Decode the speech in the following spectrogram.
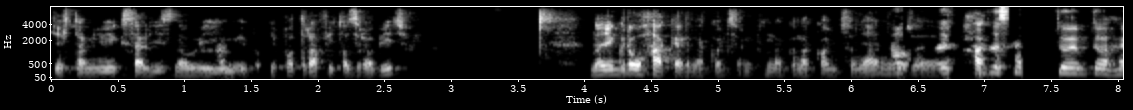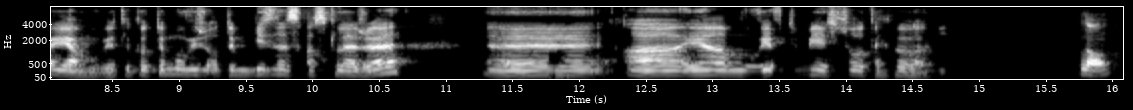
gdzieś tam UX-a liznął i, i, i potrafi to zrobić. No i grow hacker na końcu, na, na końcu nie? No, Że o którym trochę ja mówię, tylko ty mówisz o tym biznes hustlerze, e, a ja mówię w tym miejscu o technologii. no?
